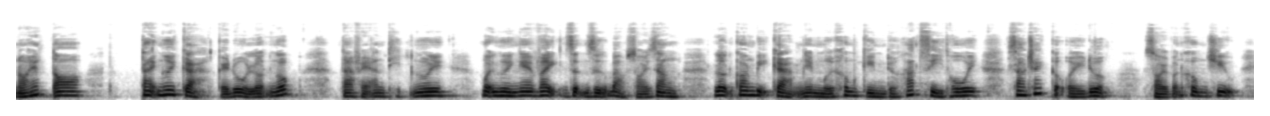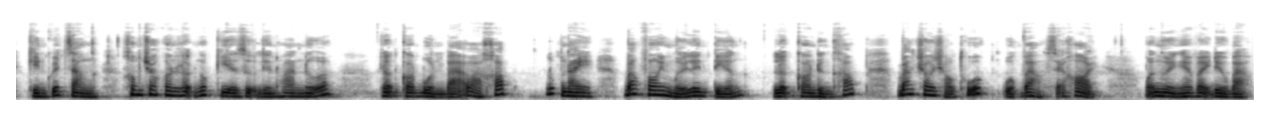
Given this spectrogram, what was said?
nó hét to. Tại ngươi cả, cái đồ lợn ngốc, ta phải ăn thịt ngươi. Mọi người nghe vậy giận dữ bảo sói rằng lợn con bị cảm nên mới không kìm được hắt xì thôi, sao trách cậu ấy được. Sói vẫn không chịu, kiên quyết rằng không cho con lợn ngốc kia dự liên hoan nữa. Lợn con buồn bã và khóc. Lúc này, bác voi mới lên tiếng. Lợn con đừng khóc, bác cho cháu thuốc, uống vào sẽ khỏi. Mọi người nghe vậy đều bảo,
